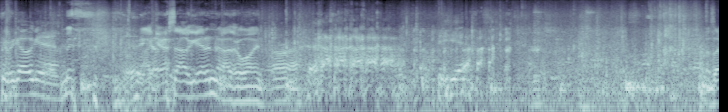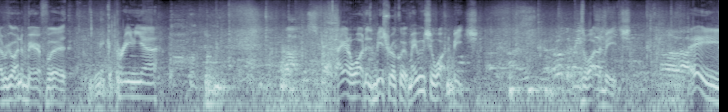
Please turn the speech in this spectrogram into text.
Here we go again. I guess I'll get another one. All right. yeah. Looks like we're going to barefoot. Make a prenia. I gotta walk this beach real quick. Maybe we should walk the beach. Let's walk the beach. Hey.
